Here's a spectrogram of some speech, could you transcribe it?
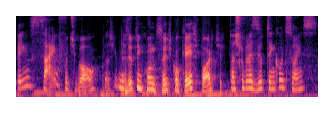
pensar em futebol? Tu acha que o Brasil tem condições de qualquer esporte? Tu acha que o Brasil tem condições?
